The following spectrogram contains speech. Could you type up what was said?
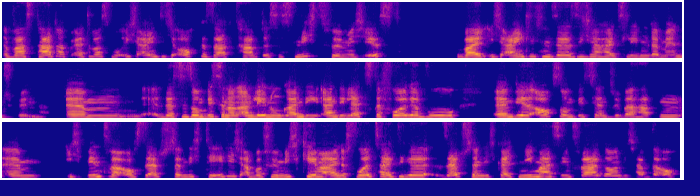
war Startup etwas, wo ich eigentlich auch gesagt habe, dass es nichts für mich ist. weil ich eigentlich ein sehr sicherheitsliebender Mensch bin. Ähm, das ist so ein bisschen eine Anlehnung an die, an die letzte Folge, wo ähm, wir auch so ein bisschen drüber hatten. Ähm, ich bin zwar auch selbstständig tätig, aber für mich käme eine vollzeitige Selbstständigkeit niemals in Frage und ich habe da auch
